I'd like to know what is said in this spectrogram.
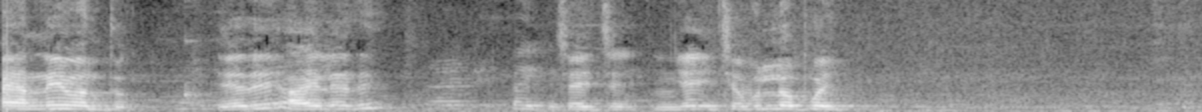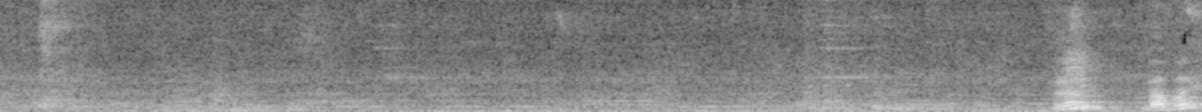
అన్నయ్య వంతు ఏది? ఆయిల్ ఏది? చెయ్యి చెయ్యి ఇంకే ఈ చెవుల్లో పోయి. బాబాయ్.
